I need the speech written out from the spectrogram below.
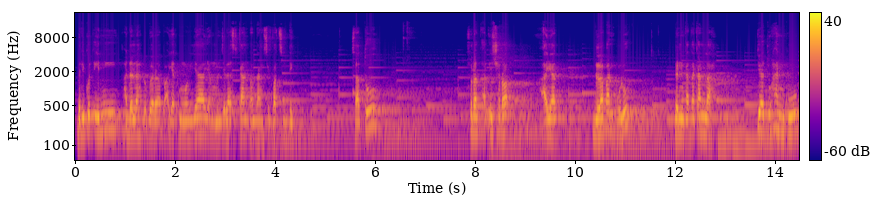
Berikut ini adalah beberapa ayat mulia yang menjelaskan tentang sifat sidik. Satu, Surat Al-Isra ayat 80 dan katakanlah Ya Tuhanku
